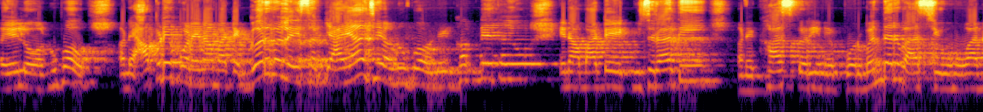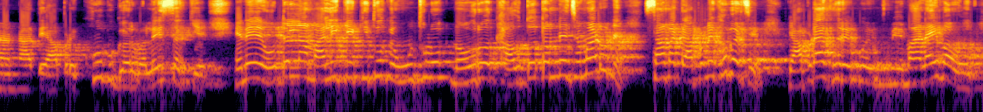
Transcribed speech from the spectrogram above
થયેલો અનુભવ અને આપણે પણ એના માટે ગર્વ લઈ શકીએ. અહીંયા જે અનુભવ લેખકને થયો, એના માટે ગુજરાતી અને ખાસ કરીને પોરબંદર વાસીઓ હોવાના નાતે આપણે ખૂબ ગર્વ લઈ શકીએ. એને હોટલના માલિકે કીધું કે, હું થોડોક નવરો થાવ તો તમને જમાડું ને. શા માટે? આપણને ખબર છે કે આપણા ઘરે કોઈ મહેમાન આવ્યા હોય,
